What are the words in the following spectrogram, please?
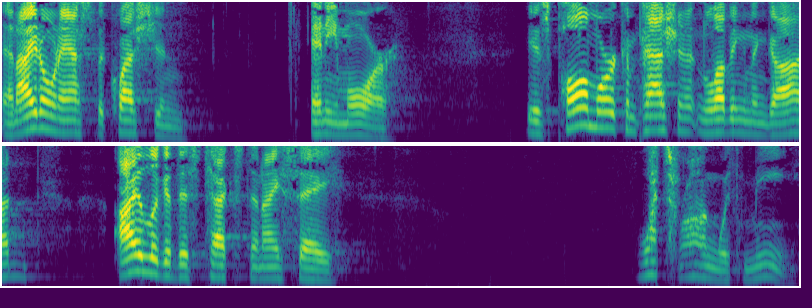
and I don't ask the question anymore Is Paul more compassionate and loving than God? I look at this text and I say, What's wrong with me?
